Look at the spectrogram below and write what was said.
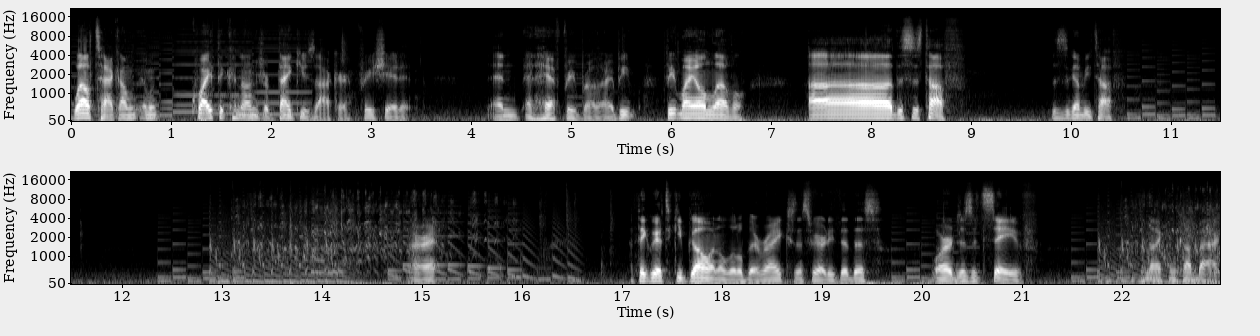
Well, Tech, I'm, I'm, quite the conundrum. Thank you, Zocker. Appreciate it. And and half breed brother. I beat beat my own level. Uh, this is tough. This is gonna be tough. All right. I think we have to keep going a little bit, right? Since we already did this, or does it save, and I can come back?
